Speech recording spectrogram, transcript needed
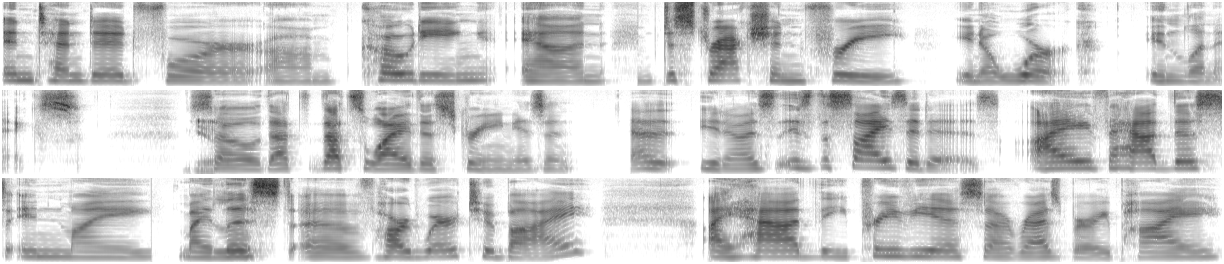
intended for um, coding and distraction free, you know, work in Linux. So that's that's why the screen isn't uh, you know is, is the size it is. I've had this in my my list of hardware to buy. I had the previous uh, Raspberry Pi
